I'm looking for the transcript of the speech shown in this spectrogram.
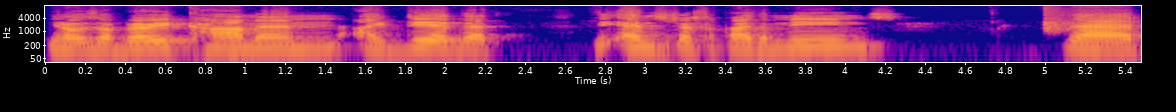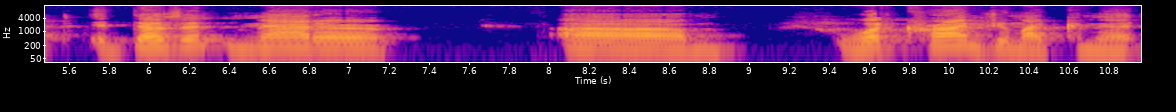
you know, is a very common idea that the ends justify the means, that it doesn't matter um, what crimes you might commit.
